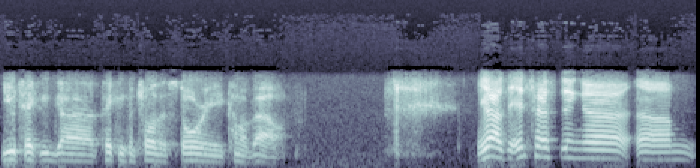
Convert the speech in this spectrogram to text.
you taking uh, taking control of the story come about? Yeah, it's interesting. Uh, um,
